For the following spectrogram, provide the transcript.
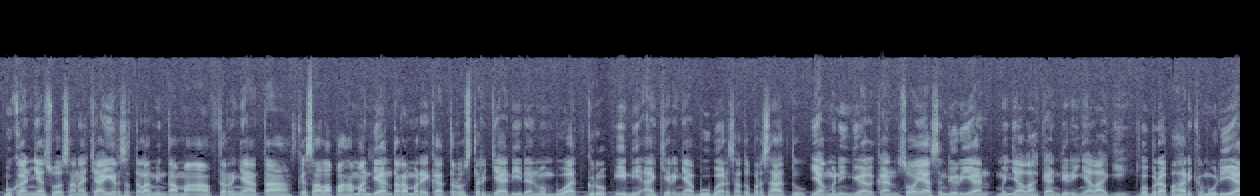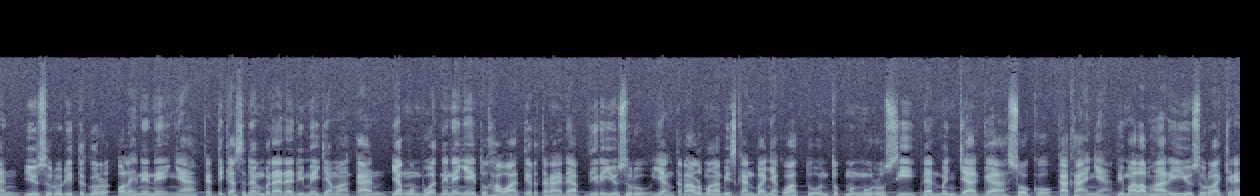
Bukannya suasana cair setelah minta maaf, ternyata kesalahpahaman di antara mereka terus terjadi dan membuat grup ini akhirnya bubar satu persatu. Yang meninggalkan Soya sendirian menyalahkan dirinya lagi. Beberapa hari kemudian, Yusuru ditegur oleh neneknya ketika sedang berada di meja makan yang membuat neneknya itu khawatir terhadap diri Yusuru yang terlalu menghabiskan banyak waktu untuk mengurusi dan menjaga Soko, kakaknya. Di malam hari, Yusuru akhirnya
